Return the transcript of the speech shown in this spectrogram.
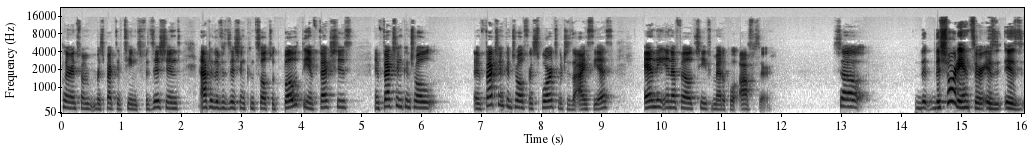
clearance from respective teams' physicians after the physician consults with both the infectious infection control infection control for sports, which is the ICS, and the NFL chief medical officer. So the, the short answer is is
